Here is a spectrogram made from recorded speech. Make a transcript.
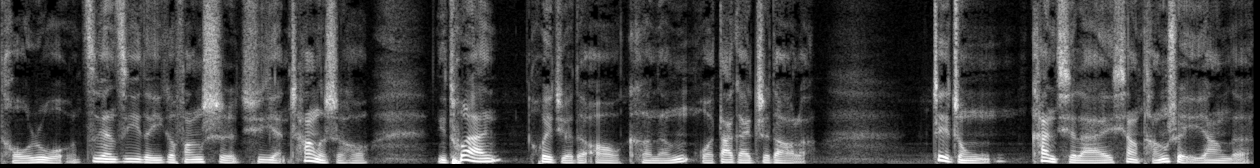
投入、自怨自艾的一个方式去演唱的时候，你突然。会觉得哦，可能我大概知道了，这种看起来像糖水一样的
